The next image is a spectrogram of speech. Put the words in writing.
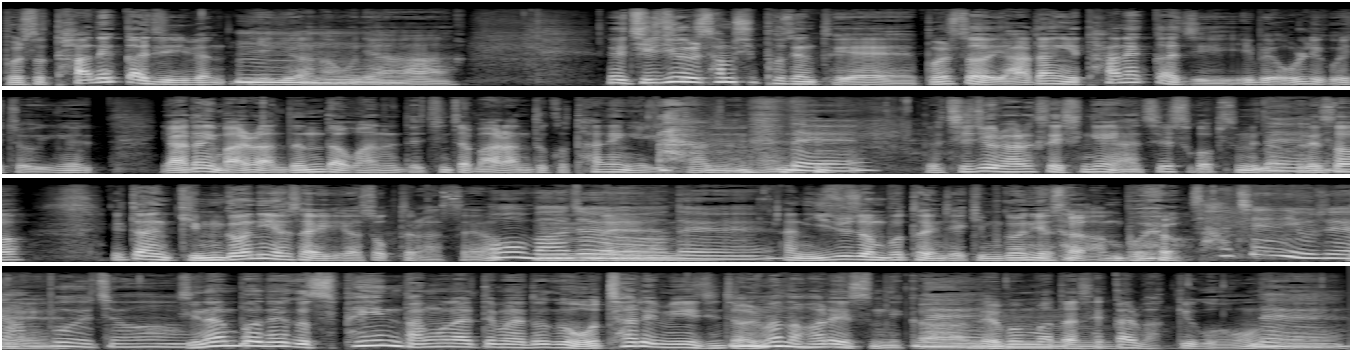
벌써 탄핵까지 이변 음. 얘기가 나오냐. 지지율 30%에 벌써 야당이 탄핵까지 입에 올리고 있죠. 이게 야당이 말을 안 듣는다고 하는데 진짜 말 안 듣고 탄핵 얘기도 하죠. 네. 네. 그 지지율 하락세에 신경이 안 쓸 수가 없습니다. 네. 그래서 일단 김건희 여사 얘기가 쏙 들어왔어요. 어, 맞아요. 음, 네. 한 2주 전부터 이제 김건희 여사가 안 보여. 사진이 요새 네. 안 보여죠. 지난번에 그 스페인 방문할 때만 해도 그 옷차림이 진짜 얼마나 음. 화려했습니까? 네. 매번마다 음. 색깔 바뀌고. 네. 네.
